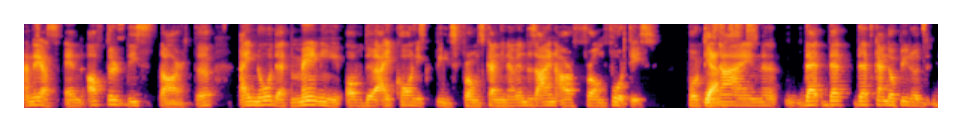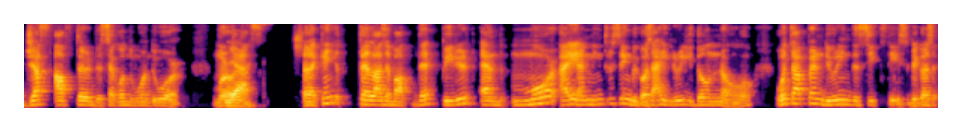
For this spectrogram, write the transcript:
Andreas, and after this start, I know that many of the iconic pieces from Scandinavian design are from 40s, 49, yeah. that that that kind of period, just after the Second World War, more or less. Uh, can you tell us about that period and more? I am interesting because I really don't know what happened during the 60s because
